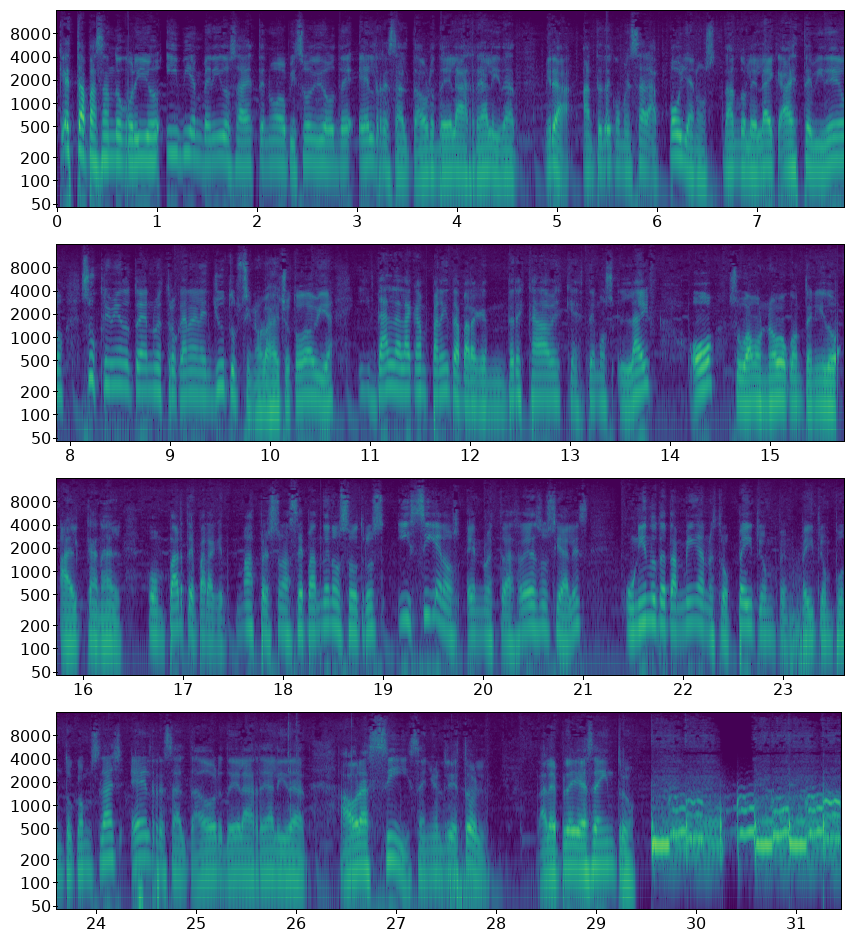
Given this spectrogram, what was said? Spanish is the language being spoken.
¿Qué está pasando, Corillo? Y bienvenidos a este nuevo episodio de El Resaltador de la Realidad. Mira, antes de comenzar, apóyanos dándole like a este video, suscribiéndote a nuestro canal en YouTube si no lo has hecho todavía y dale a la campanita para que te enteres cada vez que estemos live o subamos nuevo contenido al canal. Comparte para que más personas sepan de nosotros y síguenos en nuestras redes sociales uniéndote también a nuestro Patreon en patreon.com slash el resaltador de la realidad. Ahora sí, señor director, dale play a ese intro. Oh, oh, oh.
